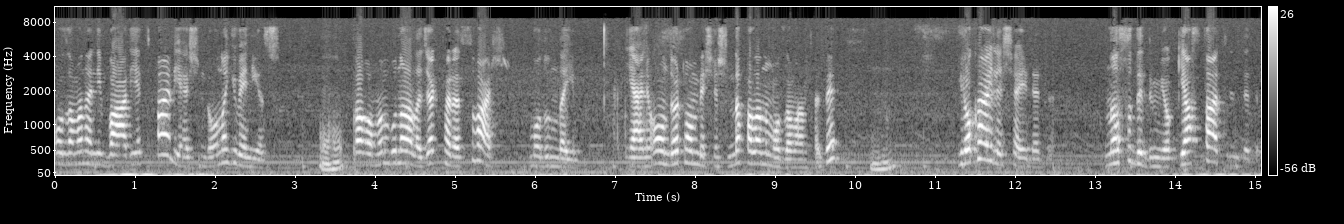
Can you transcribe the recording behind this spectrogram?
o zaman hani variyet var ya şimdi ona güveniyorsun. Aha. Babamın bunu alacak parası var modundayım. Yani 14-15 yaşında falanım o zaman tabii. Hı hı. Yok öyle şey dedi. Nasıl dedim yok. Yaz tatili dedim.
